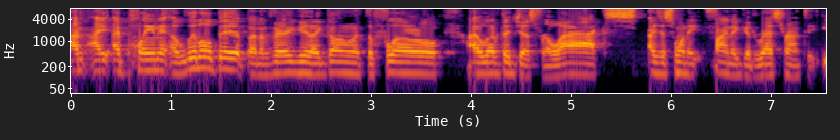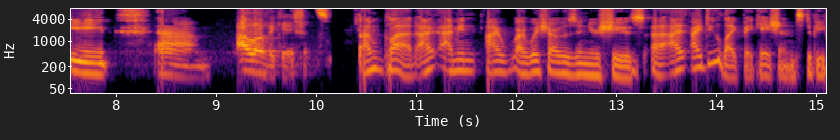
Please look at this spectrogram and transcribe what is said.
I'm, I, I plan it a little bit, but I'm very good at going with the flow. I love to just relax. I just want to find a good restaurant to eat. Um, I love vacations. I'm glad. I, I mean, I, I wish I was in your shoes. Uh, I, I do like vacations. To be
